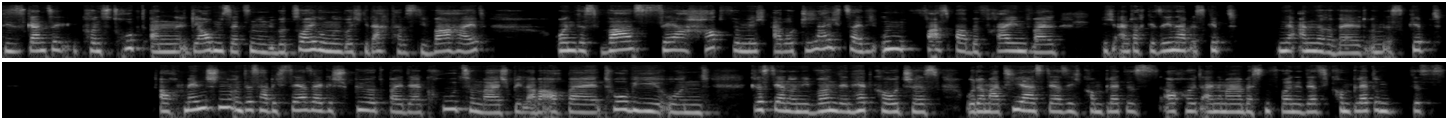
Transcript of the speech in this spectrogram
Dieses ganze Konstrukt an Glaubenssätzen und Überzeugungen, wo ich gedacht habe, es ist die Wahrheit. Und es war sehr hart für mich, aber gleichzeitig unfassbar befreiend, weil ich einfach gesehen habe, es gibt eine andere Welt und es gibt auch Menschen, und das habe ich sehr, sehr gespürt bei der Crew zum Beispiel, aber auch bei Tobi und Christian und Yvonne, den Head Coaches, oder Matthias, der sich komplett ist, auch heute eine meiner besten Freunde, der sich komplett um das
